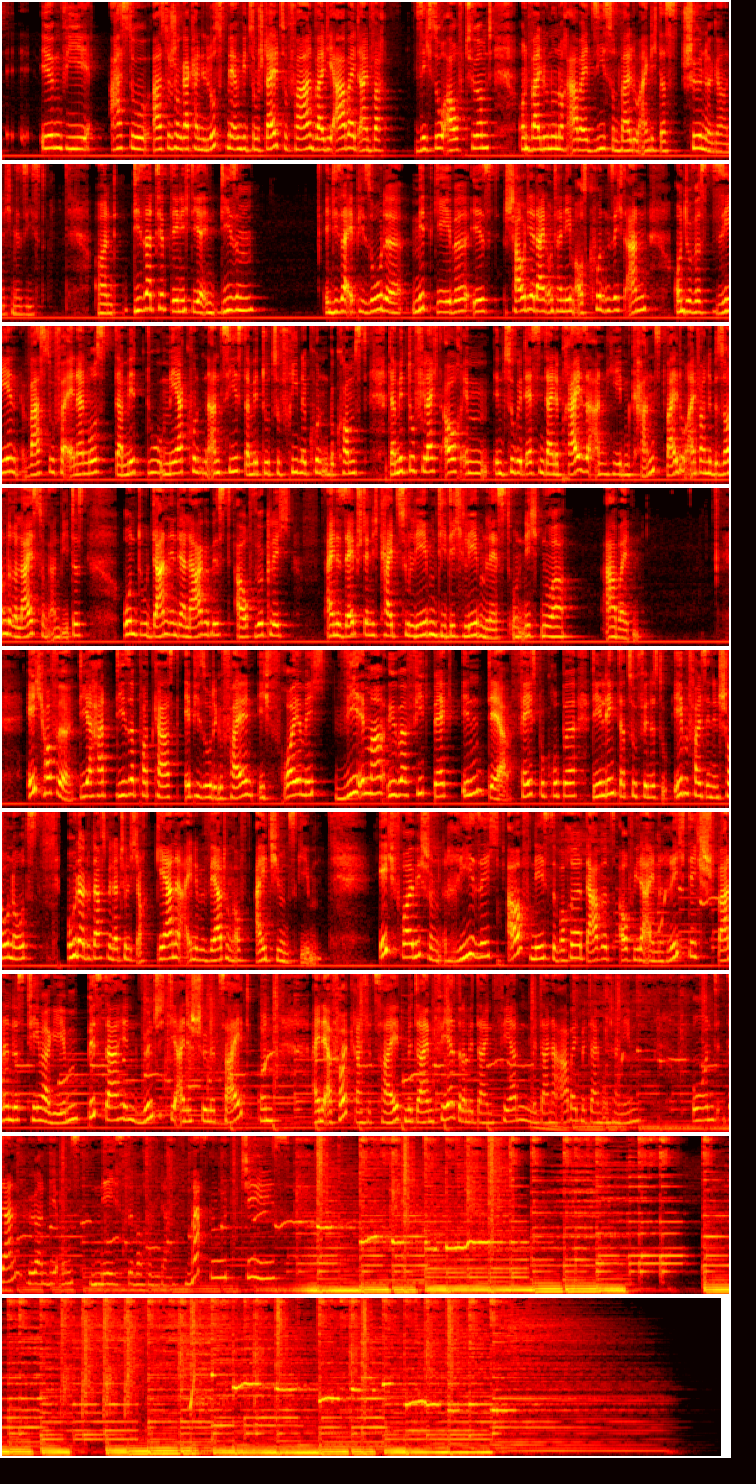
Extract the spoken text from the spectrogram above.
irgendwie hast du, hast du schon gar keine Lust mehr irgendwie zum Stall zu fahren, weil die Arbeit einfach sich so auftürmt und weil du nur noch Arbeit siehst und weil du eigentlich das Schöne gar nicht mehr siehst. Und dieser Tipp, den ich dir in diesem in dieser Episode mitgebe, ist, schau dir dein Unternehmen aus Kundensicht an und du wirst sehen, was du verändern musst, damit du mehr Kunden anziehst, damit du zufriedene Kunden bekommst, damit du vielleicht auch im, im Zuge dessen deine Preise anheben kannst, weil du einfach eine besondere Leistung anbietest und du dann in der Lage bist, auch wirklich eine Selbstständigkeit zu leben, die dich leben lässt und nicht nur arbeiten. Ich hoffe, dir hat diese Podcast-Episode gefallen. Ich freue mich wie immer über Feedback in der Facebook-Gruppe. Den Link dazu findest du ebenfalls in den Show Notes. Oder du darfst mir natürlich auch gerne eine Bewertung auf iTunes geben. Ich freue mich schon riesig auf nächste Woche. Da wird es auch wieder ein richtig spannendes Thema geben. Bis dahin wünsche ich dir eine schöne Zeit und eine erfolgreiche Zeit mit deinem Pferd oder mit deinen Pferden, mit deiner Arbeit, mit deinem Unternehmen. Und dann hören wir uns nächste Woche wieder. Mach's gut. Tschüss.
